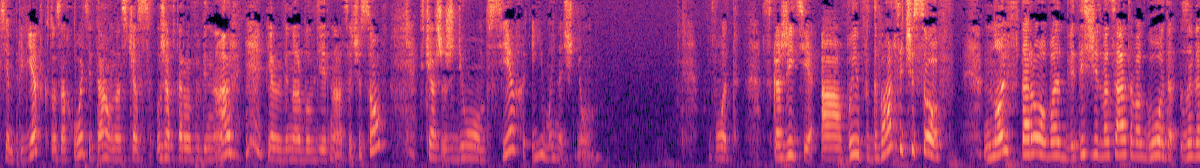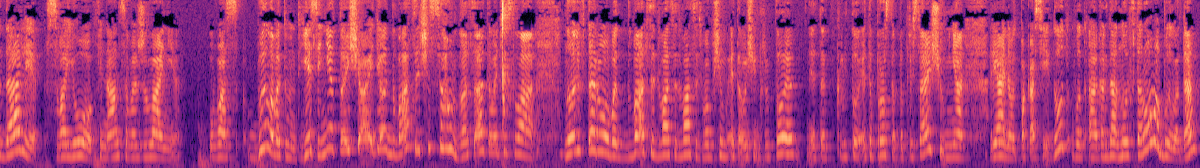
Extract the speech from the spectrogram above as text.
Всем привет, кто заходит, да, у нас сейчас уже второй вебинар, первый вебинар был в 19 часов, сейчас ждем всех и мы начнем. Вот, скажите, а вы в 20 часов 02 2020 года загадали свое финансовое желание? У вас было в этом момент. Если нет, то еще идет 20 часов, 20 числа, 02, 20, 20, 20. В общем, это очень крутое, это крутое, это просто потрясающе. У меня реально вот пока все идут, вот а когда 02 было, да,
